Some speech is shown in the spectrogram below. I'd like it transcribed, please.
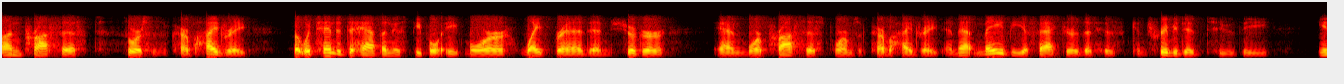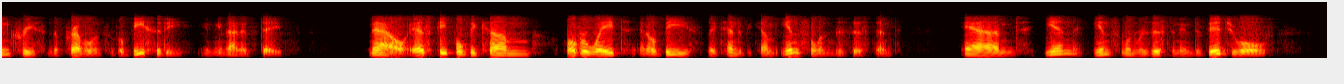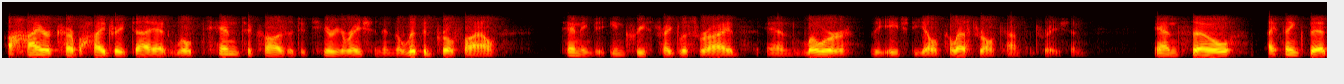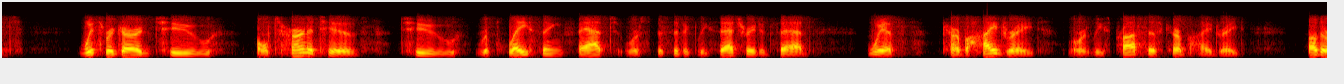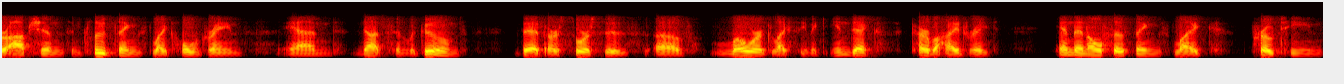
unprocessed sources of carbohydrate. But what tended to happen is people ate more white bread and sugar and more processed forms of carbohydrate. And that may be a factor that has contributed to the increase in the prevalence of obesity in the United States. Now, as people become overweight and obese, they tend to become insulin resistant. And in insulin resistant individuals, a higher carbohydrate diet will tend to cause a deterioration in the lipid profile, tending to increase triglycerides and lower the HDL cholesterol concentration. And so I think that with regard to alternatives to replacing fat or specifically saturated fat with carbohydrate, or at least processed carbohydrate, other options include things like whole grains and nuts and legumes that are sources of lower glycemic index carbohydrate, and then also things like protein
